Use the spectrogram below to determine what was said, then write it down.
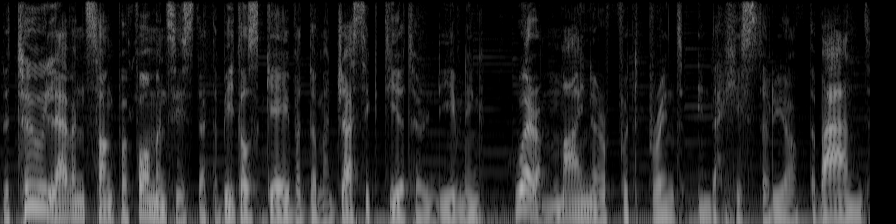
the two 11-song performances that the Beatles gave at the Majestic Theatre in the evening were a minor footprint in the history of the band.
